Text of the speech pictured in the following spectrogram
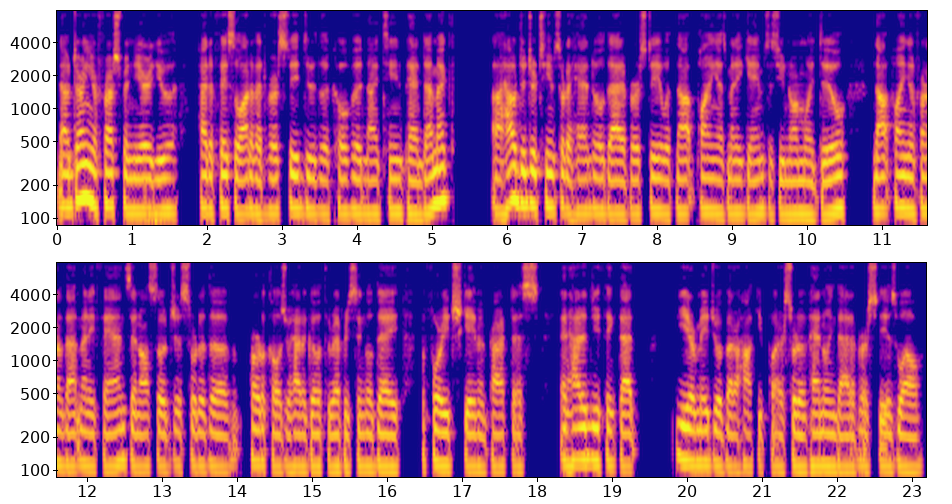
Now, during your freshman year, you had to face a lot of adversity due to the COVID 19 pandemic. Uh, how did your team sort of handle that adversity with not playing as many games as you normally do, not playing in front of that many fans, and also just sort of the protocols you had to go through every single day before each game and practice? And how did you think that year made you a better hockey player, sort of handling that adversity as well?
